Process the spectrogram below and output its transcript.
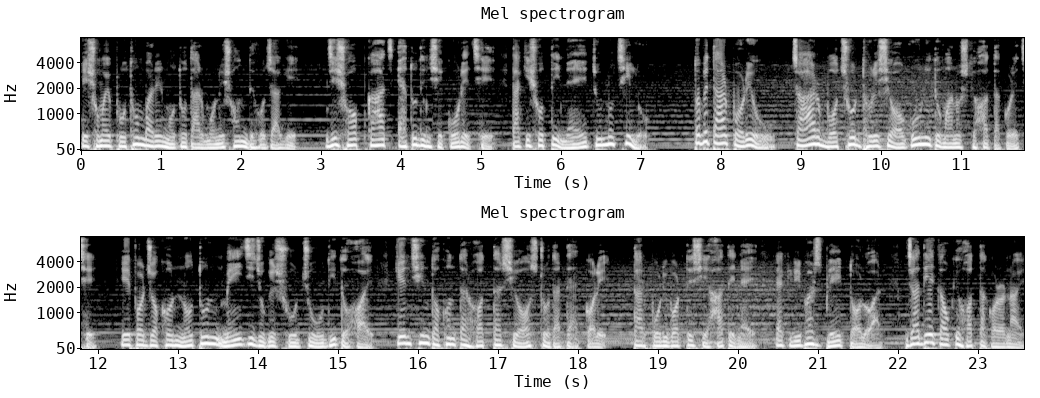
এ সময় প্রথমবারের মতো তার মনে সন্দেহ জাগে যে সব কাজ এতদিন সে করেছে, তা কি সত্যি ন্যায়ের জন্য ছিল? তবে তারপরেও চার বছর ধরে সে অগণিত মানুষকে হত্যা করেছে। এরপর যখন নতুন মেইজি যুগের সূর্য উদিত হয় কেনসিন তখন তার হত্যার সে অস্ত্রতা ত্যাগ করে। তার পরিবর্তে সে হাতে নেয় এক রিভার্স ব্লেড তলোয়ার, যা দিয়ে কাউকে হত্যা করা নয়,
